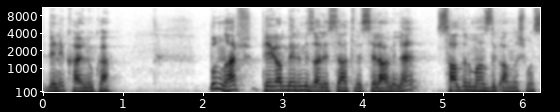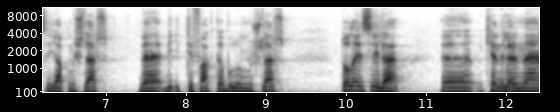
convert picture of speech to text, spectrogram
Beni Kaynuka. Bunlar Peygamberimiz Aleyhisselatü Vesselam ile saldırmazlık anlaşması yapmışlar ve bir ittifakta bulunmuşlar. Dolayısıyla e, kendilerine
